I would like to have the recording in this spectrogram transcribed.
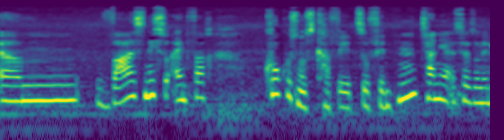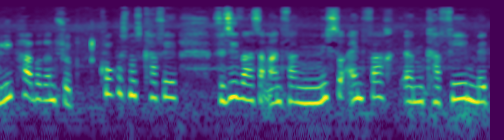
ähm, war es nicht so einfach, Kokosnusskaffee zu finden. Tanja ist ja so eine Liebhaberin für Kokosnusskaffee. Für sie war es am Anfang nicht so einfach, ähm, Kaffee mit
